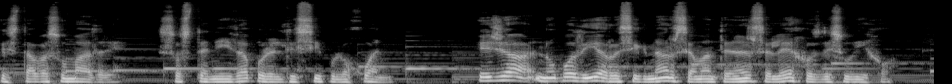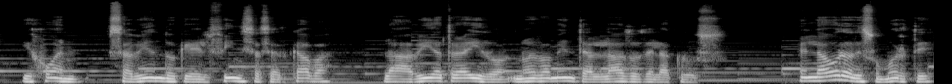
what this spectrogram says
estaba su madre, sostenida por el discípulo Juan. Ella no podía resignarse a mantenerse lejos de su hijo, y Juan, sabiendo que el fin se acercaba, la había traído nuevamente al lado de la cruz. En la hora de su muerte,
